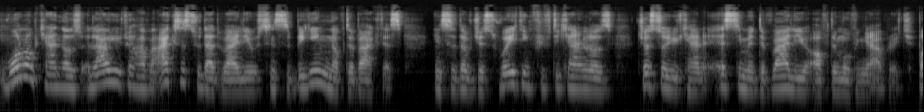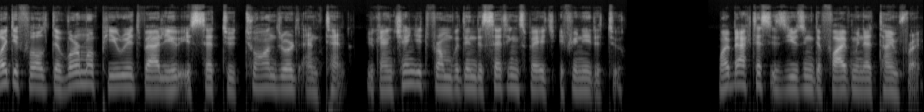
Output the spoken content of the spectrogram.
Warm-up candles allow you to have access to that value since the beginning of the backtest, instead of just waiting 50 candles just so you can estimate the value of the moving average. By default, the warm-up period value is set to 210. You can change it from within the settings page if you needed to. My backtest is using the 5 minute time frame.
